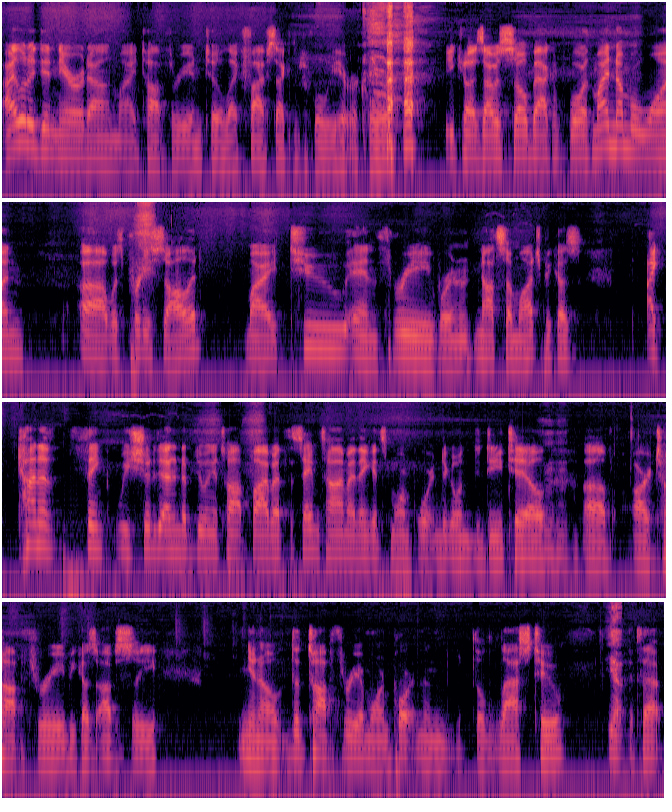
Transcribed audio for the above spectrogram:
I literally didn't narrow down my top three until like five seconds before we hit record because I was so back and forth. My number one uh, was pretty solid. My two and three were not so much because I kind of think we should have ended up doing a top five, but at the same time, I think it's more important to go into detail of our top three because obviously, you know, the top three are more important than the last two. Yep. If that,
